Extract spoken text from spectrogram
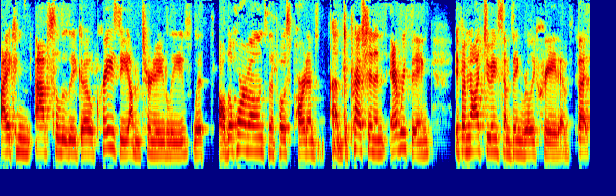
I can absolutely go crazy on maternity leave with all the hormones and the postpartum um, depression and everything if I'm not doing something really creative. But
